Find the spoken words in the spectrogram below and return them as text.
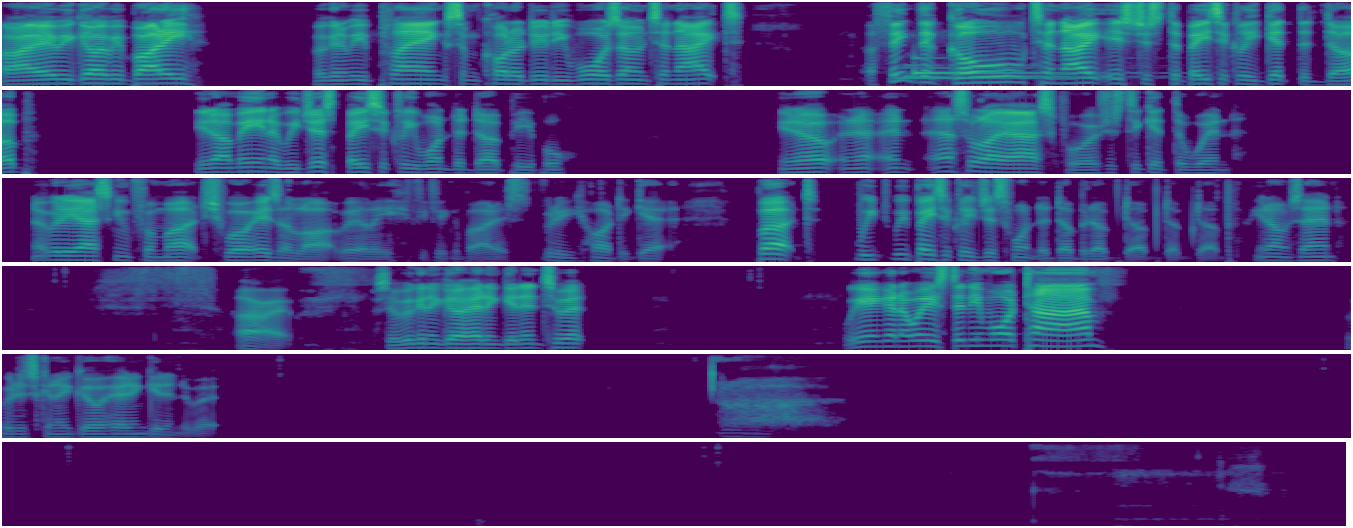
Alright, here we go, everybody. We're going to be playing some Call of Duty Warzone tonight. I think the goal tonight is just to basically get the dub. You know what I mean? We just basically want the dub, people. You know, and, and that's all I ask for, is just to get the win. Not really asking for much. Well, it is a lot, really, if you think about it. It's really hard to get. But we, we basically just want the dub, it dub, dub, dub, dub. You know what I'm saying? Alright. So we're going to go ahead and get into it. We ain't going to waste any more time. We're just going to go ahead and get into it.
